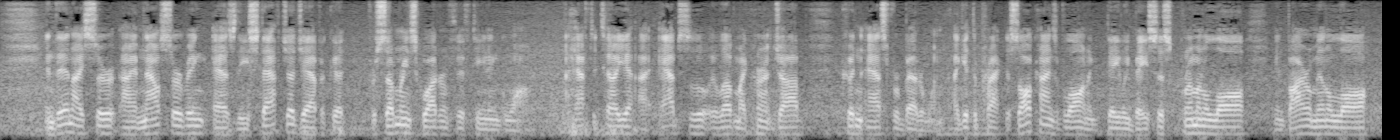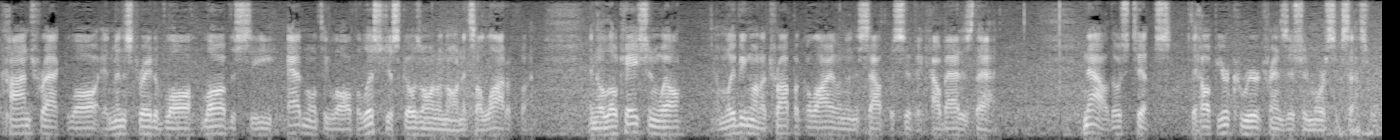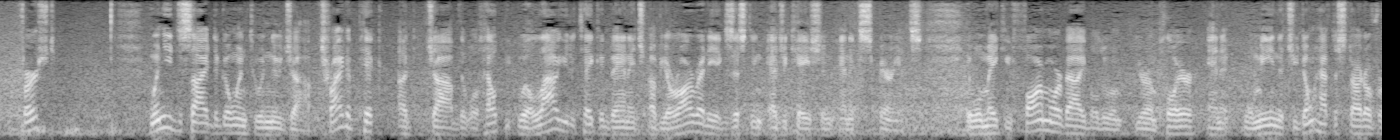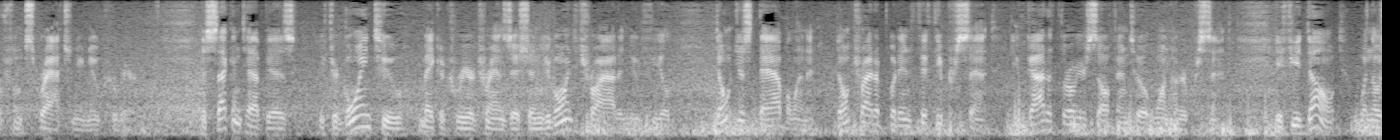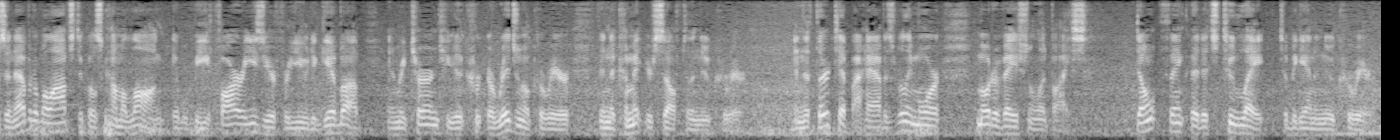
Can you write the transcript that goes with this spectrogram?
and then I, I am now serving as the staff judge advocate for Submarine Squadron 15 in Guam. I have to tell you, I absolutely love my current job. Couldn't ask for a better one. I get to practice all kinds of law on a daily basis criminal law, environmental law, contract law, administrative law, law of the sea, admiralty law. The list just goes on and on. It's a lot of fun. And the location, well, I'm living on a tropical island in the South Pacific. How bad is that? Now, those tips to help your career transition more successful. First, when you decide to go into a new job, try to pick a job that will help you, will allow you to take advantage of your already existing education and experience. It will make you far more valuable to your employer and it will mean that you don't have to start over from scratch in your new career. The second tip is if you're going to make a career transition, you're going to try out a new field, don't just dabble in it. Don't try to put in 50%. You've got to throw yourself into it 100%. If you don't, when those inevitable obstacles come along, it will be far easier for you to give up and return to your original career than to commit yourself to the new career. And the third tip I have is really more motivational advice. Don't think that it's too late to begin a new career.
